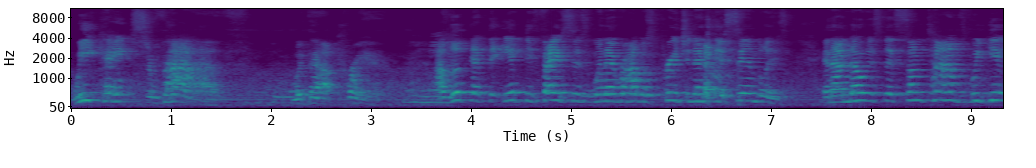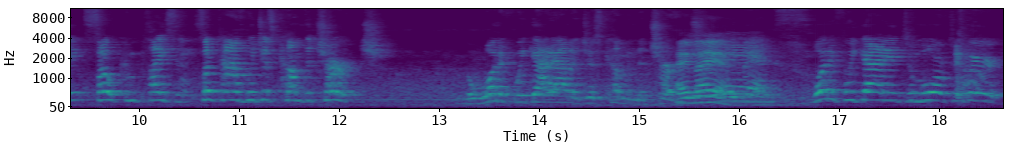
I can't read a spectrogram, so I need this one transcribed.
We can't survive without prayer. Amen. I looked at the empty faces whenever I was preaching at the assemblies, and I noticed that sometimes we get so complacent. Sometimes we just come to church. But what if we got out of just coming to church? Amen. Yes. What if we got into more to where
